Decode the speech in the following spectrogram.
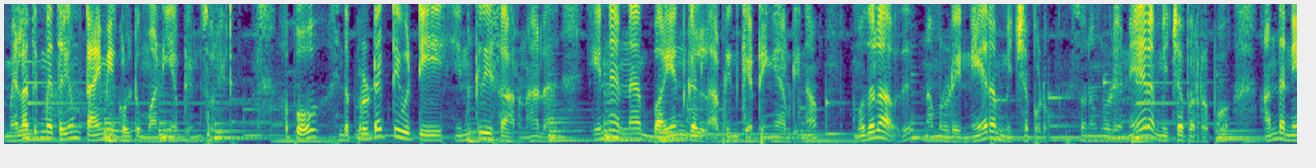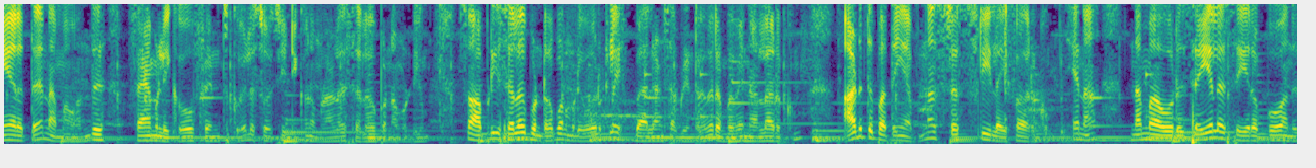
நம்ம எல்லாத்துக்குமே தெரியும் டைம் ஈக்குவல் டு மணி அப்படின்னு சொல்லிட்டு. அப்போது இந்த ப்ரொடக்டிவிட்டி இன்க்ரீஸ் ஆகிறனால என்னென்ன பயன்கள் அப்படின்னு கேட்டிங்க அப்படின்னா முதலாவது நம்மளுடைய நேரம் மிச்சப்படும். ஸோ நம்மளுடைய நேரம் மிச்சப்படுறப்போ அந்த நேரத்தை நம்ம வந்து ஃபேமிலிக்கோ ஃப்ரெண்ட்ஸ்க்கோ இல்லை சொசைட்டிக்கோ நம்மளால் செலவு பண்ண முடியும். ஸோ அப்படி செலவு பண்ணுறப்போ நம்முடைய ஒர்க் லைஃப் பேலன்ஸ் அப்படின்றது ரொம்பவே நல்லாயிருக்கும். அடுத்து பார்த்தீங்க அப்படின்னா ஸ்ட்ரெஸ் ஃப்ரீ லைஃபாக இருக்கும். ஏன்னா நம்ம ஒரு செயலை செய்கிறப்போ அந்த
